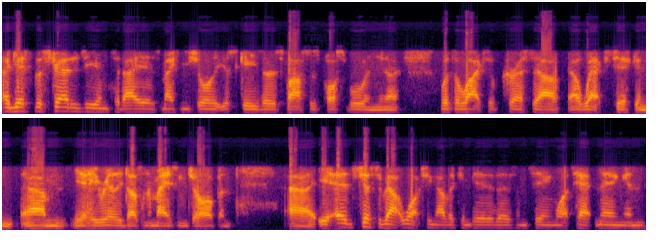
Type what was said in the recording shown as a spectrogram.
I guess the strategy in today is making sure that your skis are as fast as possible, and you know, with the likes of Chris, our, our wax tech, and um, yeah, he really does an amazing job, and uh, it's just about watching other competitors and seeing what's happening, and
